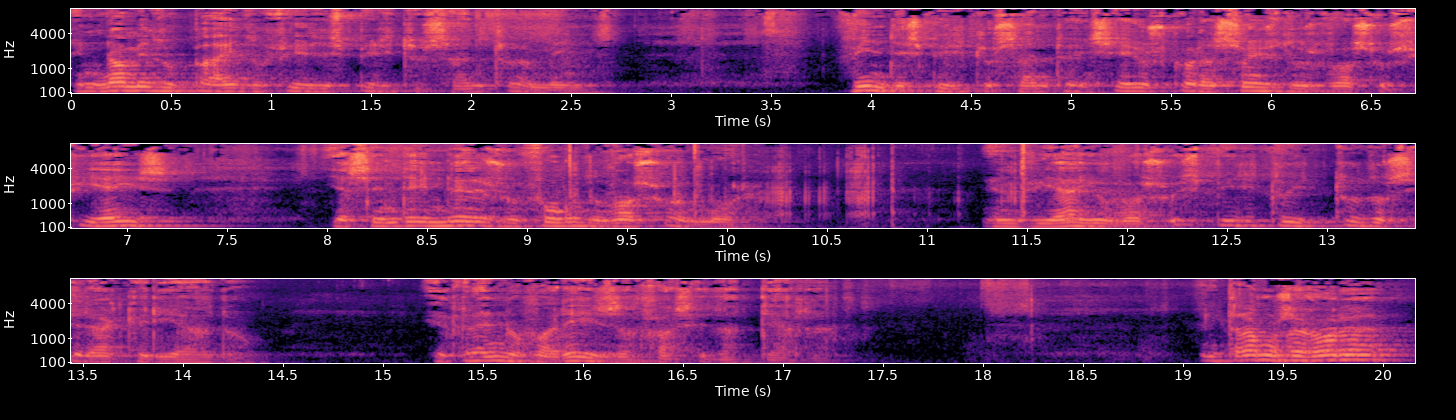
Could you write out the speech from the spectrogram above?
Em nome do Pai, do Filho e do Espírito Santo. Amém. Vinde, Espírito Santo, enchei os corações dos vossos fiéis e acendei neles o fogo do vosso amor. Enviai o vosso Espírito e tudo será criado, e renovareis a face da terra. Entramos agora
